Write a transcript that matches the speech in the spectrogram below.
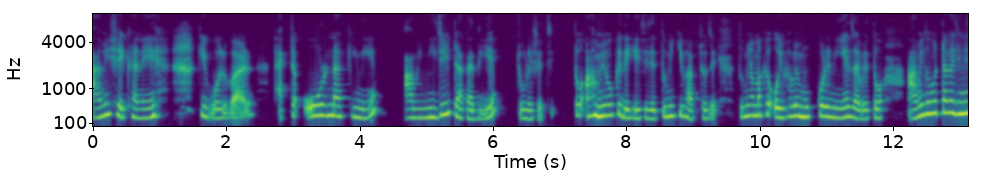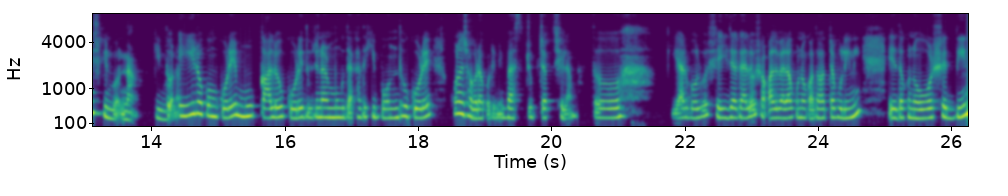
আমি সেখানে কি বলবার একটা ওড়না কিনে আমি নিজেই টাকা দিয়ে চলে এসেছি। তো আমি ওকে দেখিয়েছি যে তুমি কি ভাবছ যে তুমি আমাকে ওইভাবে মুখ করে নিয়ে যাবে? তো আমি তোমার টাকায় জিনিস কিনবো? না কিন্তু এই রকম করে মুখ কালো করে দুজনের মুখ দেখা দেখি বন্ধ করে কোনো ঝগড়া করিনি। ব্যাস চুপচাপ ছিলাম। তো কি আর বলব, সেই যা গেল সকালবেলাও কোনো কথাবার্তা বলিনি। এই তখন নববর্ষের দিন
